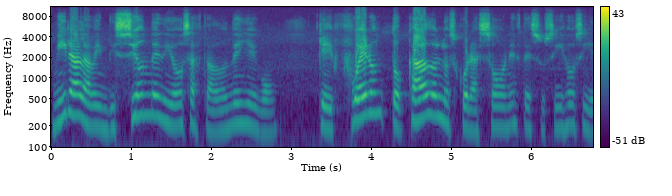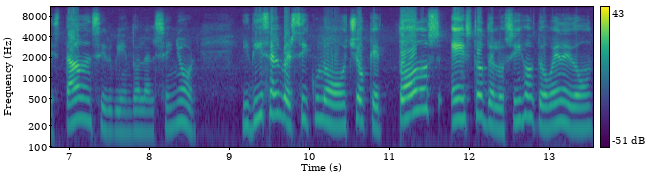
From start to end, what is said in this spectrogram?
Mira la bendición de Dios hasta donde llegó, que fueron tocados los corazones de sus hijos y estaban sirviéndole al Señor. Y dice el versículo 8 que todos estos de los hijos de Obededón,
